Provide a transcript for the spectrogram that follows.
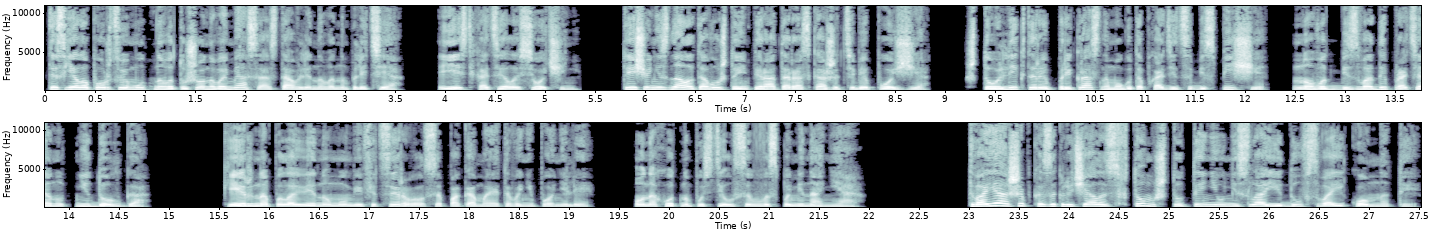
Ты съела порцию мутного тушеного мяса, оставленного на плите. Есть хотелось очень. Ты еще не знала того, что император расскажет тебе позже, что ликторы прекрасно могут обходиться без пищи, но вот без воды протянут недолго. Кир наполовину мумифицировался, пока мы этого не поняли. Он охотно пустился в воспоминания. Твоя ошибка заключалась в том, что ты не унесла еду в свои комнаты.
